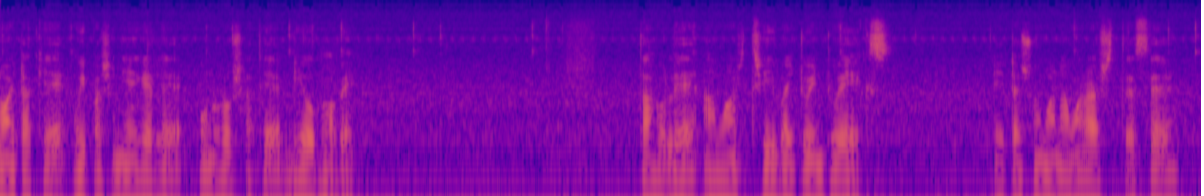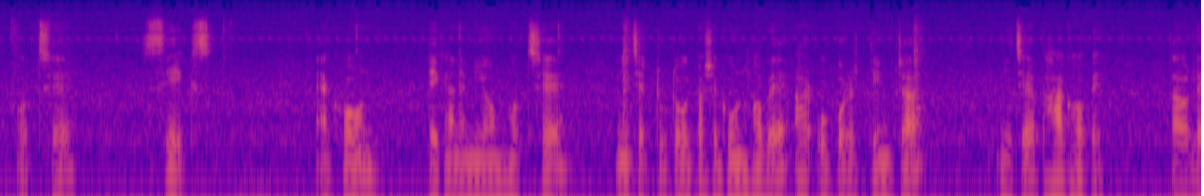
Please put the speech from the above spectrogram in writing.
নয়টাকে ওই পাশে নিয়ে গেলে পনেরোর সাথে বিয়োগ হবে। তাহলে আমার three by two into X এটা সমান আমার আসতেছে হচ্ছে সিক্স এখন এখানে নিয়ম হচ্ছে নিচের টুটো ওই পাশে গুণ হবে আর উপরের তিনটা নিচে ভাগ হবে। তাহলে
